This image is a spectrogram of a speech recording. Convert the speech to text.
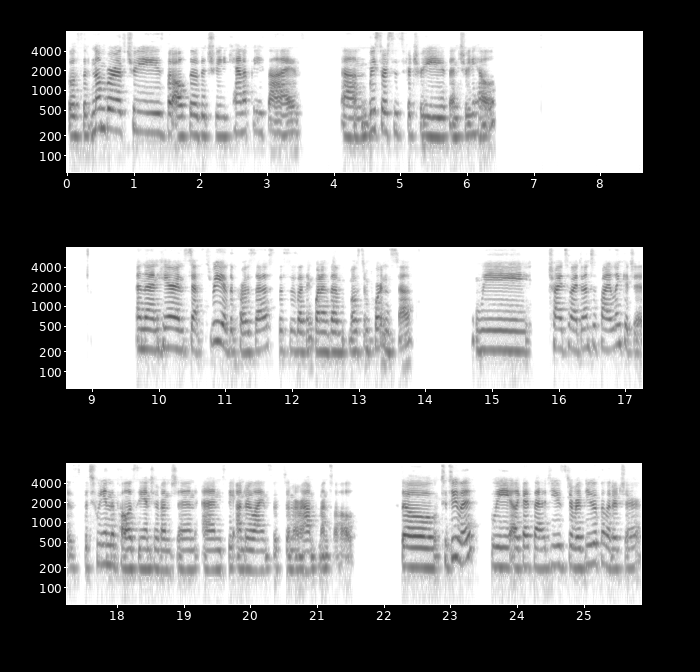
both the number of trees, but also the tree canopy size, um, resources for trees and tree health. And then here in step three of the process, this is, I think, one of the most important steps. We try to identify linkages between the policy intervention and the underlying system around mental health. So to do this, we, like I said, used a review of the literature.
